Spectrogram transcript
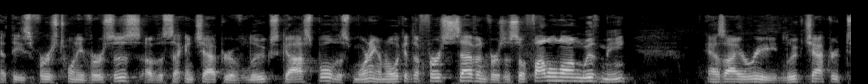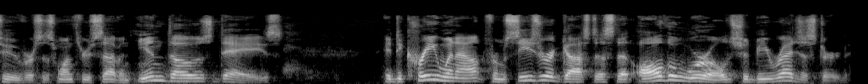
at these first 20 verses of the second chapter of Luke's gospel. This morning I'm going to look at the first seven verses. So follow along with me as I read Luke chapter 2 verses 1 through 7. In those days, a decree went out from Caesar Augustus that all the world should be registered.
